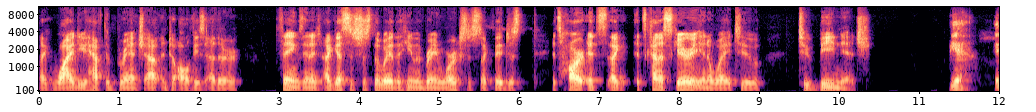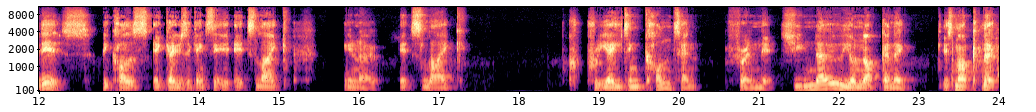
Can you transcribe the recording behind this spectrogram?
Like why do you have to branch out into all these other things? And it, i guess it's just the way the human brain works. It's like they just it's hard it's like it's kind of scary in a way to to be niche. Yeah it is because it goes against it it's like you know it's like creating content for a niche. You know, you're not going to, it's not going to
